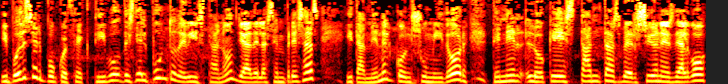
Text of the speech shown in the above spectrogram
Y puede ser poco efectivo desde el punto de vista, ¿no? Ya de las empresas y también del consumidor tener lo que es tantas versiones de algo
